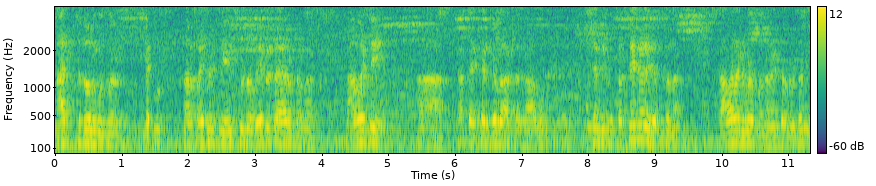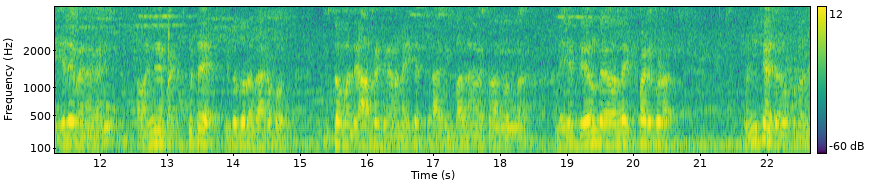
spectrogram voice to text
నాకు ఇచ్చదోలుకుంటున్నారు రేపు నాలుగు పైసలు చేయించుకుంటూ రేపే తయారుంటున్నారు కాబట్టి ఆ, గత ఎక్కడికెళ్ళో అట్లా కావు అంటే మీకు ప్రత్యేకంగా చెప్తున్నా. కావాలని కూడా కొందరు అంటే ఉంటుంది ఏదేమైనా కానీ అవన్నీ నేను పట్టించుకుంటే ఇంత దూరం రాకపోదు. ఎంతోమంది ఆపరేషన్ ఏమైనా అయితే అది పెడతాం అనుకుంటున్నారు లేదు దేవుని దయ వల్ల ఇప్పటికి కూడా మంచిగా జరుగుతున్నది.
